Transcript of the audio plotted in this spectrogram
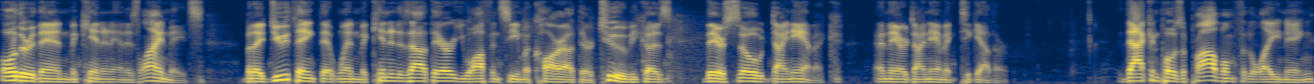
other than MacKinnon and his line mates. But I do think that when MacKinnon is out there, you often see Makar out there too because they are so dynamic and they are dynamic together. That can pose a problem for the Lightning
